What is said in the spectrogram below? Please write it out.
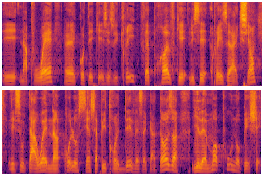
et n'a euh, côté que Jésus-Christ fait preuve que lui c'est résurrection, et sous ouais dans Colossiens chapitre 2, verset 14, il est mort pour nos péchés.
